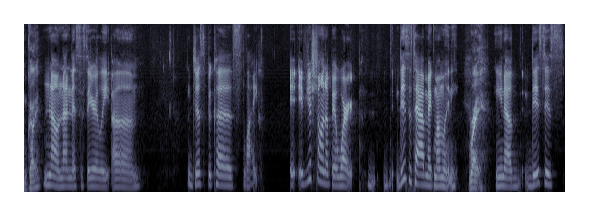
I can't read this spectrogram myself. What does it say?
okay. No, not necessarily. Um, just because like if you're showing up at work, this is how I make my money. right You know, this is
